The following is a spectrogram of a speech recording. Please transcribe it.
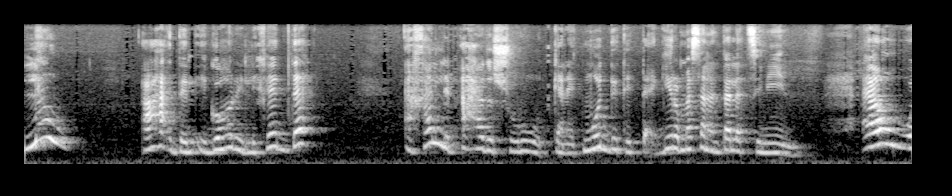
لو عقد الإيجار اللي فات ده أخلي بأحد الشروط كانت مدة التأجير مثلا ثلاث سنين أو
